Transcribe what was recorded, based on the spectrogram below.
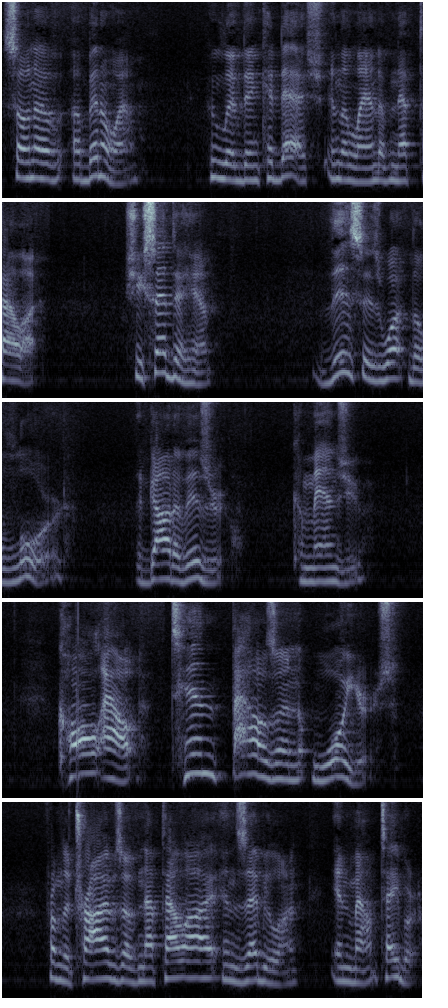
son of Abinoam, who lived in Kadesh in the land of Naphtali. She said to him, This is what the Lord, the God of Israel, commands you call out 10,000 warriors from the tribes of Naphtali and Zebulun in Mount Tabor.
